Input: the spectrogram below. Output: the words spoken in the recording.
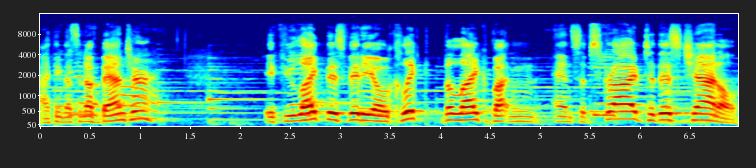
I think that's enough banter. If you like this video, click the like button and subscribe to this channel.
